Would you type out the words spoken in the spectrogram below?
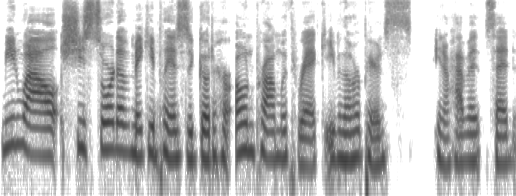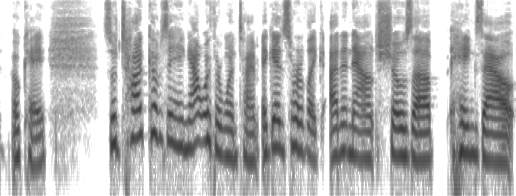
Meanwhile, she's sort of making plans to go to her own prom with Rick, even though her parents, you know, haven't said okay. So Todd comes to hang out with her one time, again, sort of like unannounced, shows up, hangs out.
